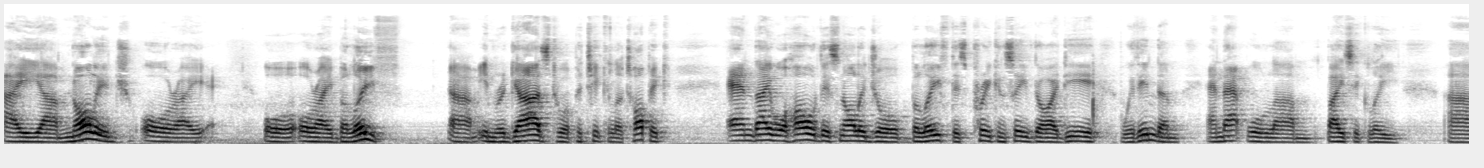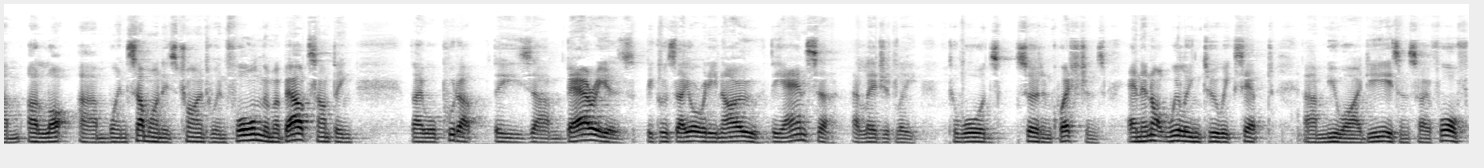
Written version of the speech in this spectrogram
a um, knowledge or a or, or a belief um, in regards to a particular topic, and they will hold this knowledge or belief, this preconceived idea within them, and that will um, basically um, a lot um, when someone is trying to inform them about something, they will put up these um, barriers because they already know the answer allegedly towards certain questions, and they're not willing to accept um, new ideas and so forth.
